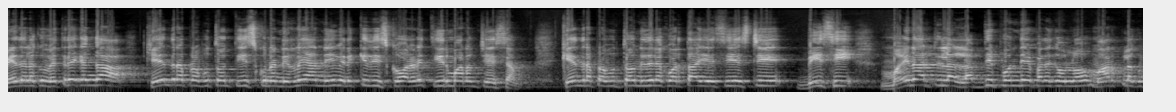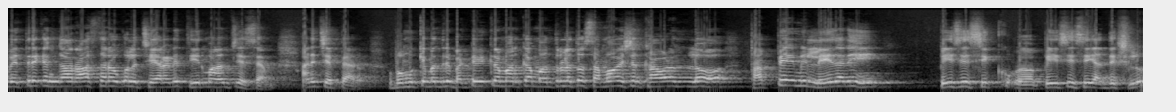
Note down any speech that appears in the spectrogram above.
పేదలకు వ్యతిరేకంగా కేంద్ర ప్రభుత్వం తీసుకున్న నిర్ణయాన్ని వెనక్కి తీసుకోవాలని తీర్మానం చేశాం. కేంద్ర ప్రభుత్వం నిధుల కొరత ఎస్సీ ఎస్టీ బీసీ మైనార్టీల లబ్ధి పొందే పథకంలో మార్పులకు వ్యతిరేకంగా రాస్తారోకులు చేయాలని తీర్మానం చేశాం అని చెప్పారు. ఉప ముఖ్యమంత్రి బట్టి విక్రమార్క మంత్రులతో సమావేశం కావడంలో తప్పేమీ లేదని పిసిసి పిసిసి అధ్యక్షులు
